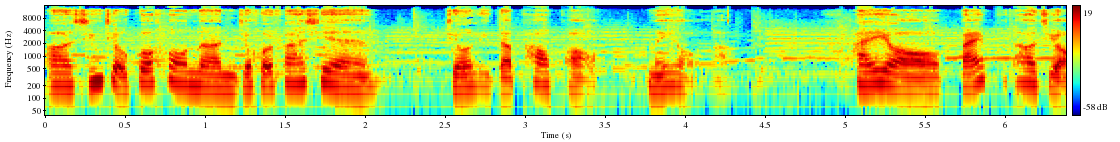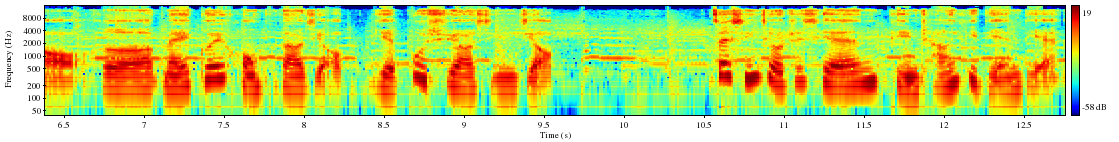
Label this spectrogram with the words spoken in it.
啊，醒酒过后呢，你就会发现酒里的泡泡没有了。还有白葡萄酒和玫瑰红葡萄酒也不需要醒酒，在醒酒之前品尝一点点，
